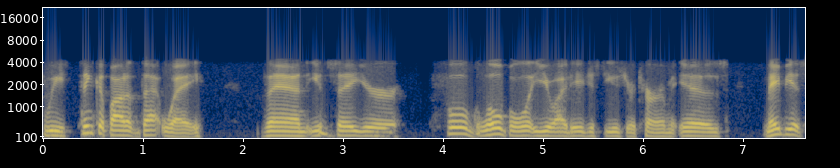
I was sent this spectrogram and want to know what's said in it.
we think about it that way, then you'd say your full global UID, just to use your term, is maybe it's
